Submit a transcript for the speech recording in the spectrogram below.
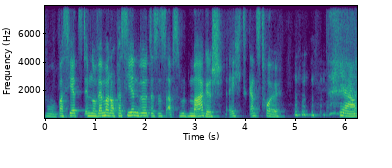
wo, was jetzt im November noch passieren wird, das ist absolut magisch. Echt ganz toll. Ja,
